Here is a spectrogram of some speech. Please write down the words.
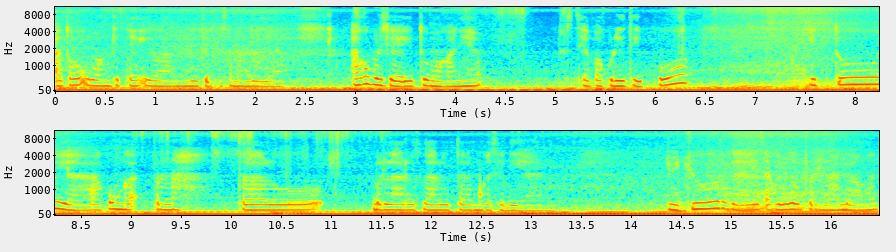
atau uang kita yang hilang ditipu sama dia. Aku percaya itu makanya setiap aku ditipu itu ya aku nggak pernah terlalu berlarut-larut dalam kesedihan. Jujur guys aku juga pernah banget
